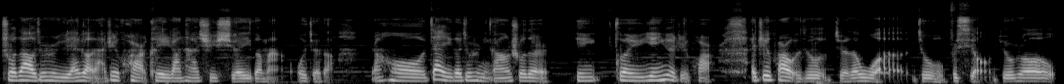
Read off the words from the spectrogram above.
说到就是语言表达这块儿，可以让他去学一个嘛，我觉得。然后再一个就是你刚刚说的。音关于音乐这块儿，哎，这块儿我就觉得我就不行。比如说，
